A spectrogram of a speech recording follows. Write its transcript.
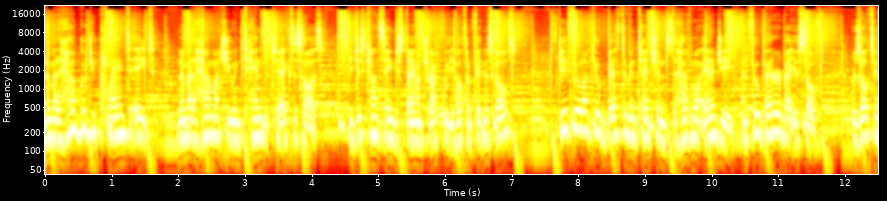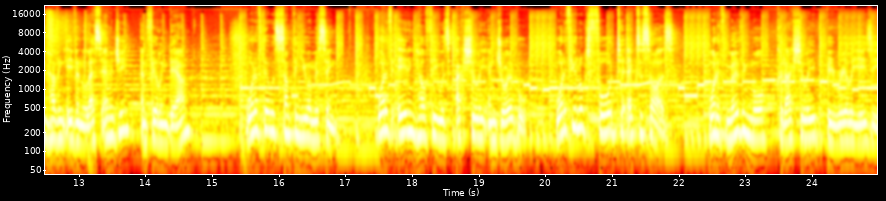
no matter how good you plan to eat, no matter how much you intend to exercise, you just can't seem to stay on track with your health and fitness goals? Do you feel like your best of intentions to have more energy and feel better about yourself results in having even less energy and feeling down? What if there was something you were missing? What if eating healthy was actually enjoyable? What if you looked forward to exercise? What if moving more could actually be really easy?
